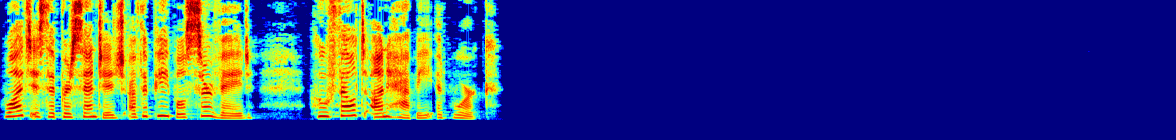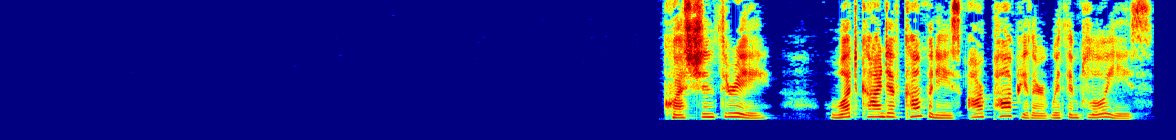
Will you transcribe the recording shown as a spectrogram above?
What is the percentage of the people surveyed who felt unhappy at work? Question 3. What kind of companies are popular with employees?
